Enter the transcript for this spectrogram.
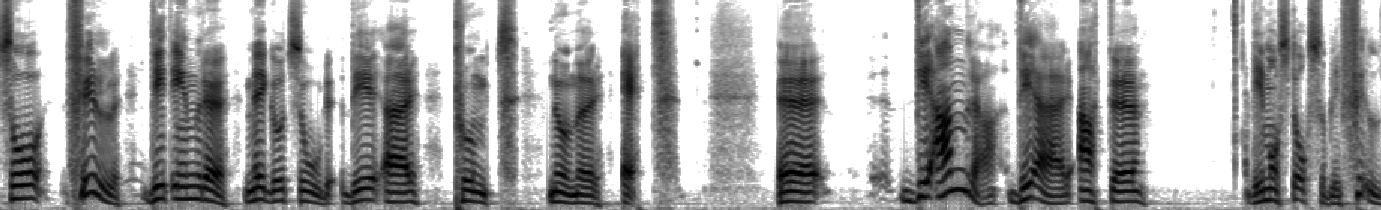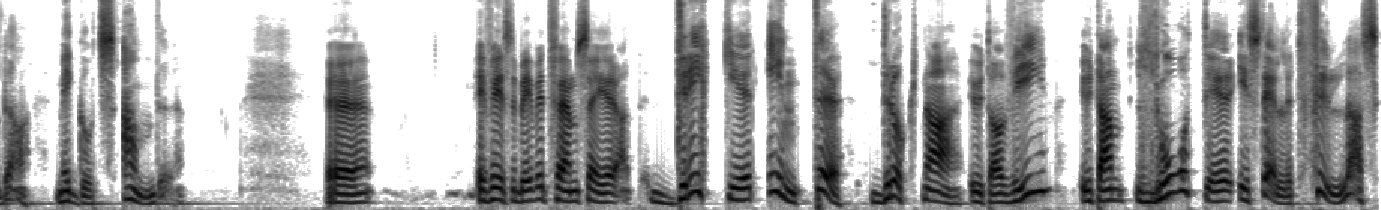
Så fyll ditt inre med Guds ord. Det är punkt nummer ett. Eh, det andra, det är att eh, vi måste också bli fyllda med Guds ande. Eh, Efesierbrevet 5 säger att drick er inte druckna utav vin, utan låt er istället fyllas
